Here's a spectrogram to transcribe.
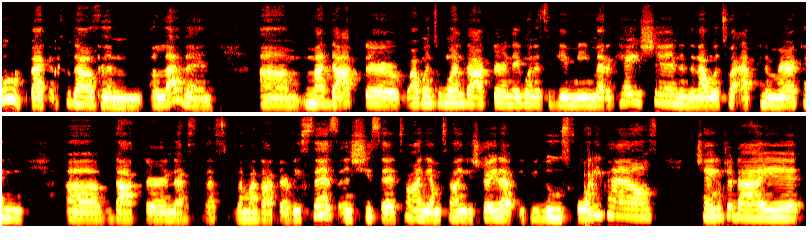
ooh, back in 2011, um, my doctor, I went to one doctor and they wanted to give me medication. And then I went to an African American uh, doctor, and that's that's been my doctor ever since. And she said, Tanya, I'm telling you straight up, if you lose 40 pounds, change your diet,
